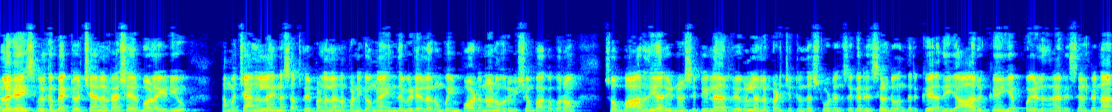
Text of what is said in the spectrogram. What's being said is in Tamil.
Hello guys welcome back to our channel ராஷேர் பாலா இடியூ நம்ம சேனலில் என்ன சப்ஸ்கிரைப் பண்ணலன்னா பண்ணிக்கோங்க. இந்த வீடியோவில் ரொம்ப இம்பார்ட்டண்டான ஒரு விஷயம் பார்க்க போகிறோம் ஸோ பாரதியார் யூனிவர்சிட்டியில் ரெகுலரில் படிச்சுட்டு இருந்த ஸ்டூடெண்ட்ஸுக்கு ரிசல்ட் வந்திருக்கு. அது யாருக்கு எப்போ எழுதின ரிசல்ட்னா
